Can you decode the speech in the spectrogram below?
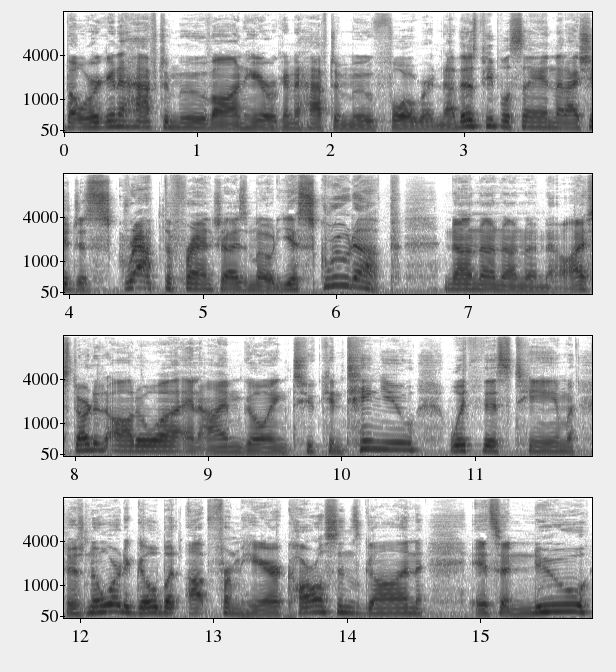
but we're gonna have to move on here. We're gonna have to move forward. Now there's people saying that I should just scrap the franchise mode. You screwed up. No, no, no, no, no. I started Ottawa and I'm going to continue with this team. There's nowhere to go but up from here. Karlsson's gone. It's a new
